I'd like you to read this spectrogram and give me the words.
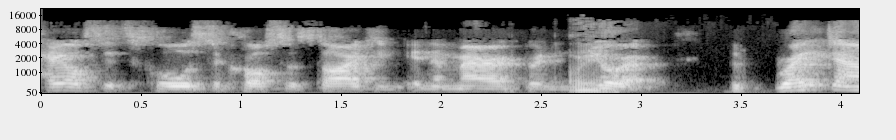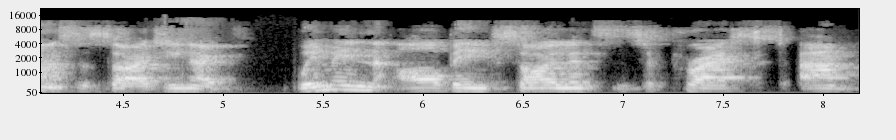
chaos it's caused across society in America and in oh, yeah. Europe. The breakdown of society, you know, women are being silenced and suppressed. Um,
